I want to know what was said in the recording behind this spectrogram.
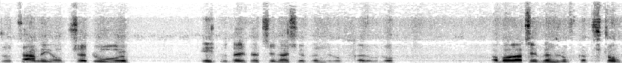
rzucamy ją przed ul i tutaj zaczyna się wędrówka ludów, albo raczej wędrówka pszczół.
